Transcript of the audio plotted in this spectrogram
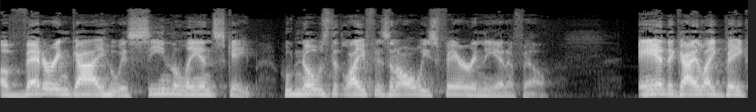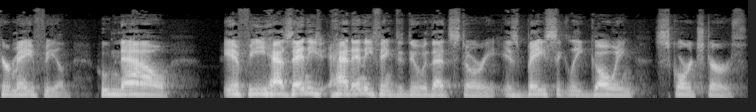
a veteran guy who has seen the landscape who knows that life isn't always fair in the NFL, and a guy like Baker Mayfield, who now if he has any had anything to do with that story, is basically going scorched earth.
